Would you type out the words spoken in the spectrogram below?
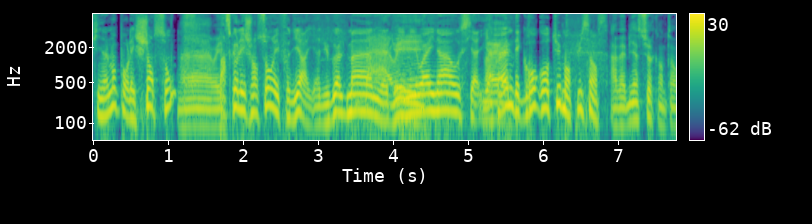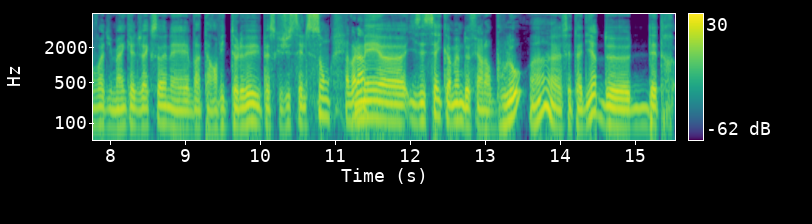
finalement pour les chansons. Ah, oui. Parce que les chansons, il faut dire, il y a du Goldman, il y a Bah du. Amy Winehouse, il y a, il y a Ouais. quand même des gros gros tubes en puissance. Ah bah bien sûr quand t'envoies du Michael Jackson et bah t'as envie de te lever parce que juste c'est le son. Bah voilà. Mais euh, ils essayent quand même de faire leur boulot, hein, c'est-à-dire de d'être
